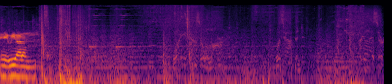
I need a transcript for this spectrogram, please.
Hey, we got him. Why so alarmed? What's happened? Freelancer.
